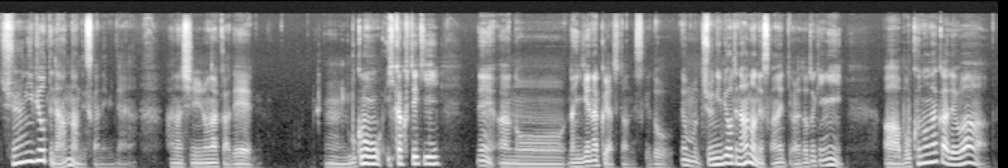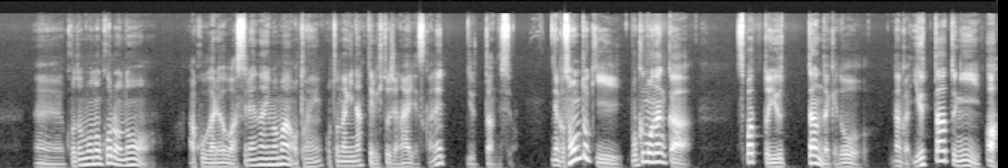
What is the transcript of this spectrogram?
中二病って何なんですかねみたいな話の中で、うん、僕も比較的ねあのー、何気なくやってたんですけどでも中二病って何なんですかねって言われた時にあ僕の中では、えー、子供の頃の憧れを忘れないまま大人大人になってる人じゃないですかねって言ったんですよ。なんかその時僕もなんかスパッと言ったんだけどなんか言った後にあ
